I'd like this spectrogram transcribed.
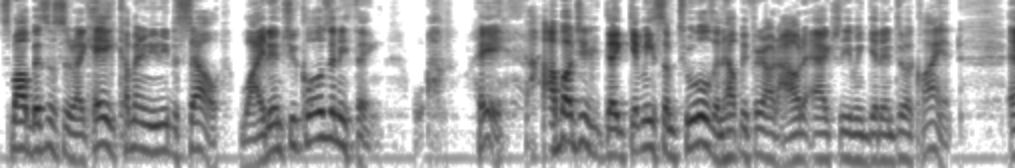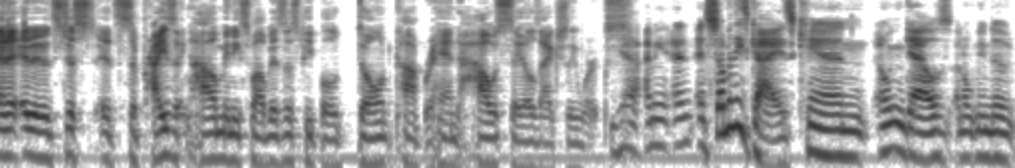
Small businesses are like, hey, come in and you need to sell. Why didn't you close anything? Hey, how about you like, give me some tools and help me figure out how to actually even get into a client? And it, it's just it's surprising how many small business people don't comprehend how sales actually works. Yeah, I mean, and, and some of these guys can, and gals, I don't mean to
